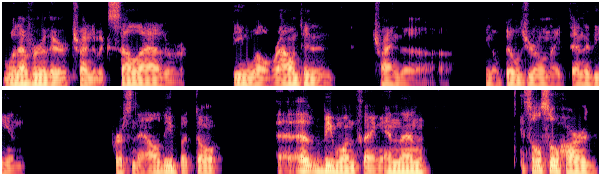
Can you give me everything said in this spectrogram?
whatever they're trying to excel at, or being well rounded and trying to, you know, build your own identity and personality. But don't. That would be one thing, and then it's also hard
